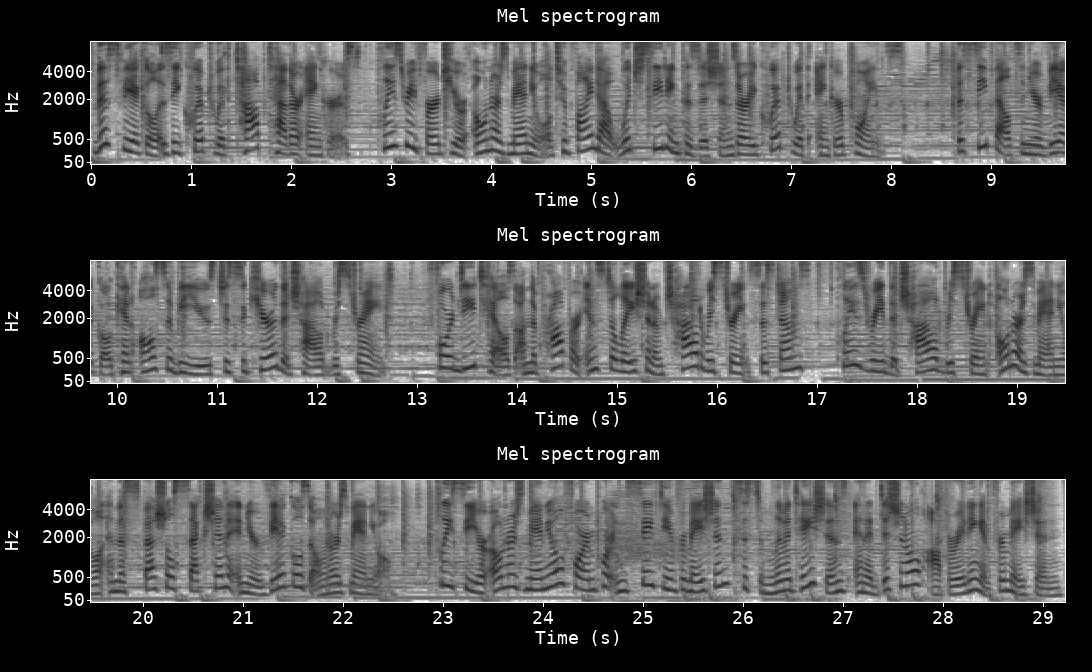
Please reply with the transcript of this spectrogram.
This vehicle is equipped with top tether anchors. Please refer to your owner's manual to find out which seating positions are equipped with anchor points. The seatbelts in your vehicle can also be used to secure the child restraint. For details on the proper installation of child restraint systems, please read the Child Restraint Owner's Manual and the special section in your vehicle's owner's manual. Please see your owner's manual for important safety information, system limitations, and additional operating information.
